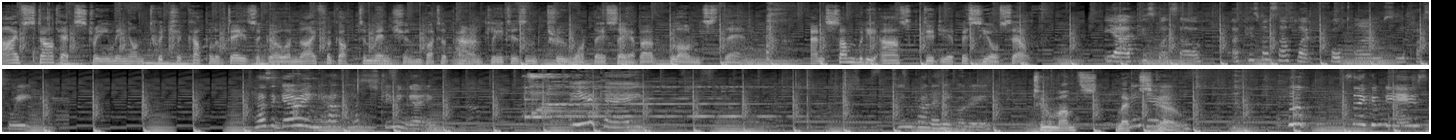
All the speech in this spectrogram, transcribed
I've started streaming on Twitch a couple of days ago and I forgot to mention but apparently it isn't true what they say about blondes then. And somebody asked did you piss yourself? Yeah, I pissed myself. I pissed myself like four times in the past week. How's it going? How, how's the streaming going? Are you okay? I didn't brand anybody. Two months, let's go. so confused.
